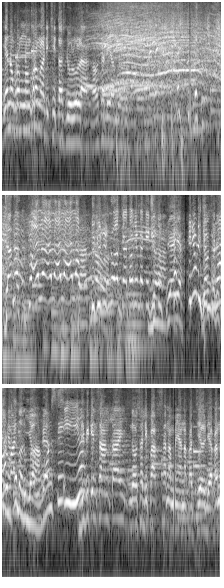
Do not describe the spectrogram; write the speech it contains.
ya nongkrong-nongkrong lah di Citos dulu lah. Gak usah diambil. Jatuh. Gak ala ala. Begini doang jatuhnya pakai kayak gitu. Iya, iya. Ini udah jam berapa? Anaknya baru Ya bangun sih. Iya. Dibikin santai, nggak usah dipaksa namanya anak kecil. Dia kan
